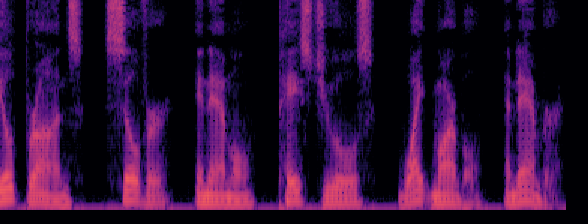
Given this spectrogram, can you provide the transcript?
gilt bronze, silver, enamel, paste jewels, white marble, and amber.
